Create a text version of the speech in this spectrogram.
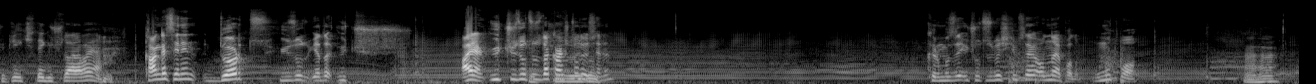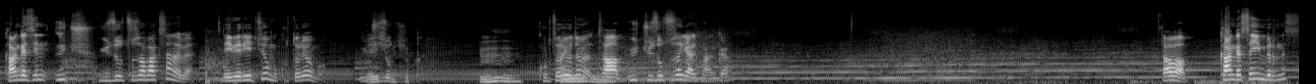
Çünkü ikisi de güçlü araba ya. Kanka senin 4 100 ya da 3 Aynen 330'da kaçta oluyor uygun. senin? Kırmızı 335 kimse onunla yapalım. Umut mu o? Aha. Kanka senin 3 130'a baksana be. Devir yetiyor mu? Kurtarıyor mu? 330. 5.5. Hı. Kurtarıyor değil mi? Tamam 330'a gel kanka. Tamam. Kanka sayın biriniz.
